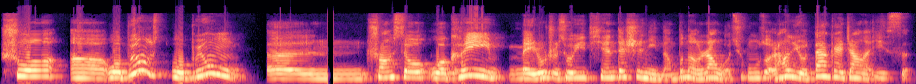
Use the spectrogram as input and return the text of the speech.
说，呃，我不用，我不用，嗯，双休，我可以每周只休一天，但是你能不能让我去工作？然后有大概这样的意思，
